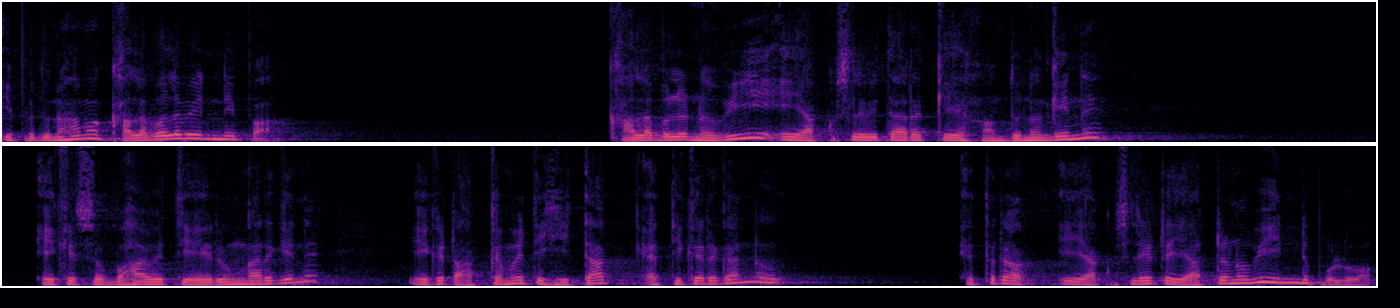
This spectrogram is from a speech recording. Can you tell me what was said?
ඉපදුනහම කලබල වෙන්න එපා. කලබල නොවි ඒ අකුසල විතරකයේ හඳුනගෙන ඒකේ ස්වභාවය තේරුම් අරගෙන ඒකට අකමැති හිතක් ඇති කරගන්න එතර ඒ අකුසලයට යට නොවි ඉන්න පුළුවන්.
